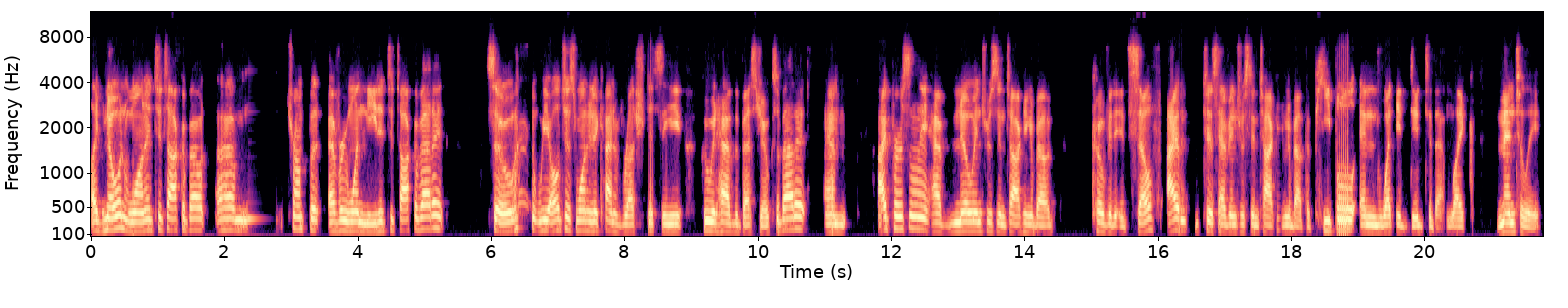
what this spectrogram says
Like, no one wanted to talk about um, Trump, but everyone needed to talk about it. So we all just wanted to kind of rush to see who would have the best jokes about it. And I personally have no interest in talking about COVID itself. I just have interest in talking about the people and what it did to them, like mentally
